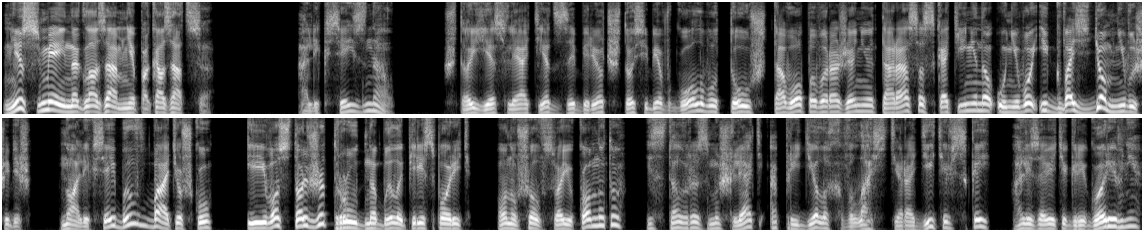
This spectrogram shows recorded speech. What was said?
не смей на глаза мне показаться. Алексей знал, что если отец заберет что себе в голову, то уж того, по выражению Тараса Скотинина, у него и гвоздем не вышибешь. Но Алексей был в батюшку, и его столь же трудно было переспорить. Он ушел в свою комнату и стал размышлять о пределах власти родительской, о Лизавете Григорьевне,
